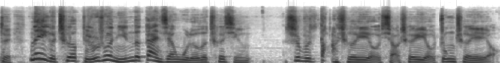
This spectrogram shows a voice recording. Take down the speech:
对，那个车，比如说您的干线物流的车型，是不是大车也有，小车也有，中车也有？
